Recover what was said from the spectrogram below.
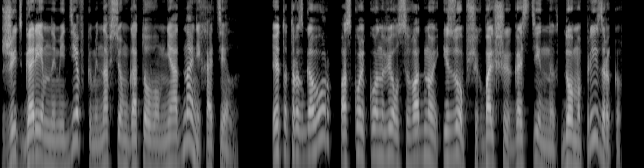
Жить гаремными девками на всем готовом ни одна не хотела. Этот разговор, поскольку он велся в одной из общих больших гостиных Дома призраков,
